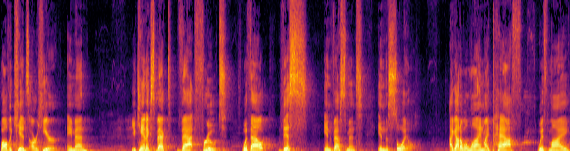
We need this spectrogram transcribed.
while the kids are here. Amen? You can't expect that fruit without this investment in the soil. I got to align my path with my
